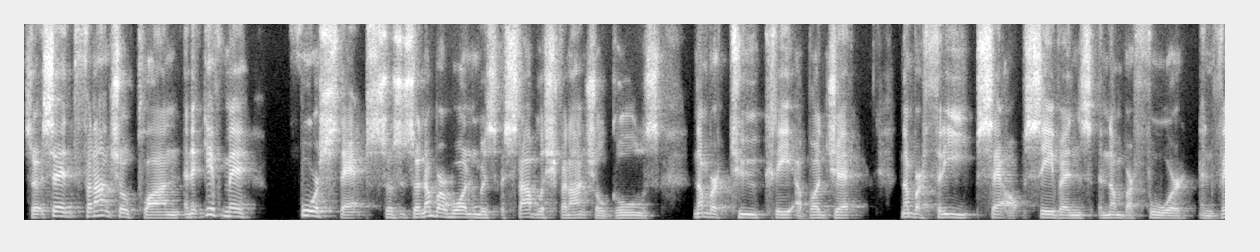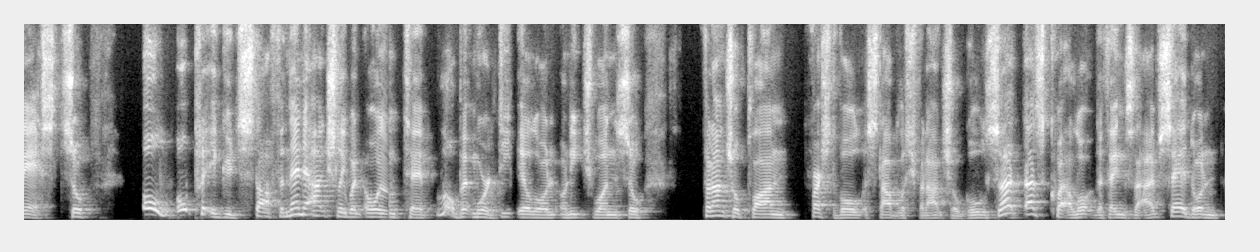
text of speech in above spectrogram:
So it said financial plan, and it gave me four steps. So, so number one was establish financial goals. Number two, create a budget. Number three, set up savings. And number four, invest. So all all pretty good stuff. And then it actually went on to a little bit more detail on on each one. So financial plan, first of all, establish financial goals. So that, that's quite a lot of the things that I've said on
